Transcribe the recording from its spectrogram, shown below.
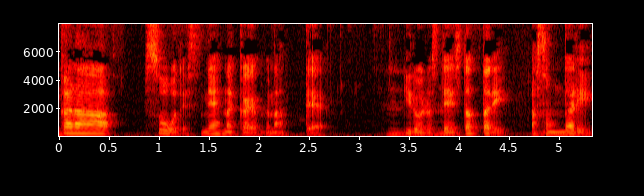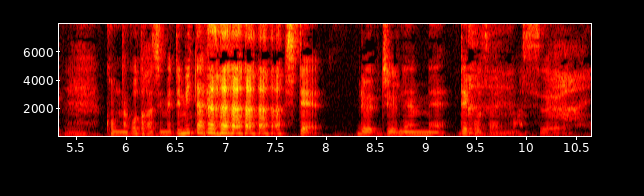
からそうですね仲良くなってうんいろいろステージだったり遊んだり、うん。こんなこと始めてみたりしてる10年目でございます。はい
